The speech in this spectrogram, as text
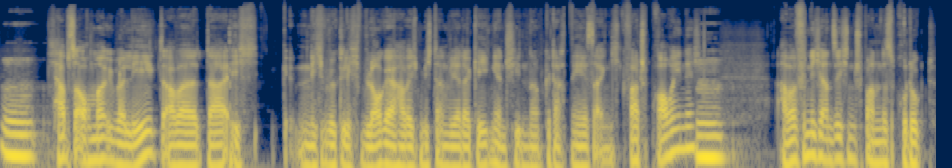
Mhm. Ich habe es auch mal überlegt, aber da ich nicht wirklich vlogge, habe ich mich dann wieder dagegen entschieden und habe gedacht, nee, ist eigentlich Quatsch, brauche ich nicht. Mhm. Aber finde ich an sich ein spannendes Produkt.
